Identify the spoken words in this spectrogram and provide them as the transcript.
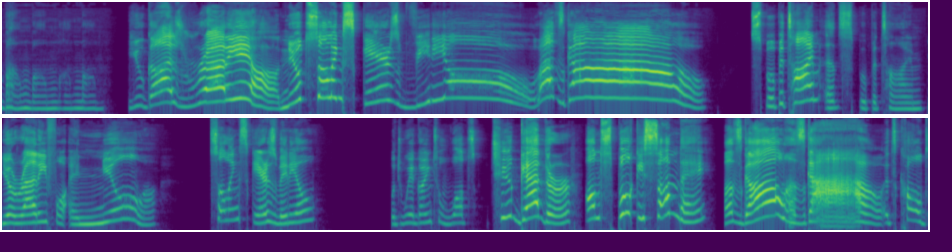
Bum, bum, bum, bum. You guys ready? Uh, nude Chilling Scares video. Let's go. Spoopy time. It's spoopy time. You're ready for a new Chilling Scares video, which we're going to watch together on Spooky Sunday. Let's go. Let's go. It's called.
